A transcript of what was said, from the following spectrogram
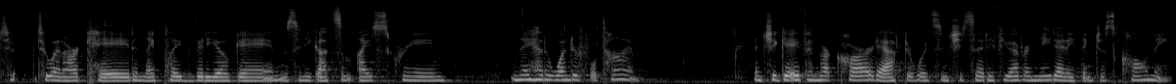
to, to an arcade and they played video games and he got some ice cream. And they had a wonderful time. And she gave him her card afterwards and she said, If you ever need anything, just call me.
